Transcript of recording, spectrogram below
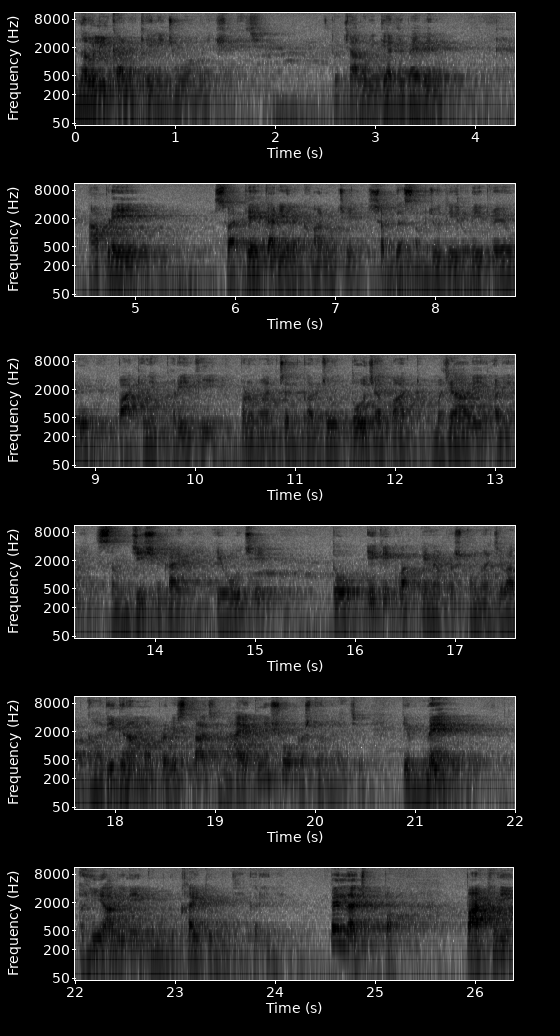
નવલિકા લખેલી જોવા મળી શકે છે. તો ચાલો વિદ્યાર્થી ભાઈ બહેનો આપણે સ્વાધ્યાય કાર્ય લખવાનું છે. શબ્દ સમજૂતી રૂઢિપ્રયોગો પાઠને ફરીથી પણ વાંચન કરજો તો જ આ પાઠ મજા આવે અને સમજી શકાય એવો છે. તો એક એક વાક્યના પ્રશ્નોના જવાબ ગાંધીગ્રામમાં પ્રવેશતા જ નાયકને શું પ્રશ્ન થાય છે? કે મેં અહીં આવીને એક મૂર્ખાઈ તો નથી કરીને પહેલાં જ પાઠની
